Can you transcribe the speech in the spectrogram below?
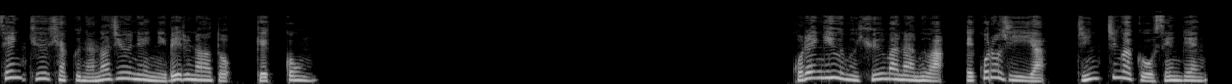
1970年にベルナーと結婚。コレギウム・ヒューマナムは、エコロジーや人知学を宣伝、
